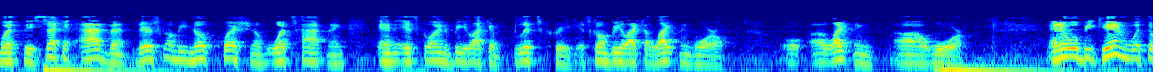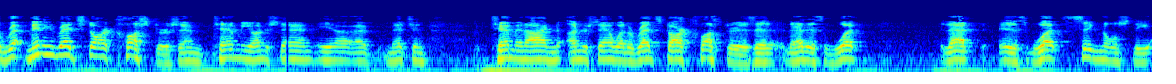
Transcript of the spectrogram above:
with the second advent, there's going to be no question of what's happening, and it's going to be like a blitzkrieg. It's going to be like a lightning war, a lightning uh, war, and it will begin with the red, many red star clusters. And Tim, you understand? You know, I mentioned Tim and I understand what a red star cluster is. That is what that is what signals the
